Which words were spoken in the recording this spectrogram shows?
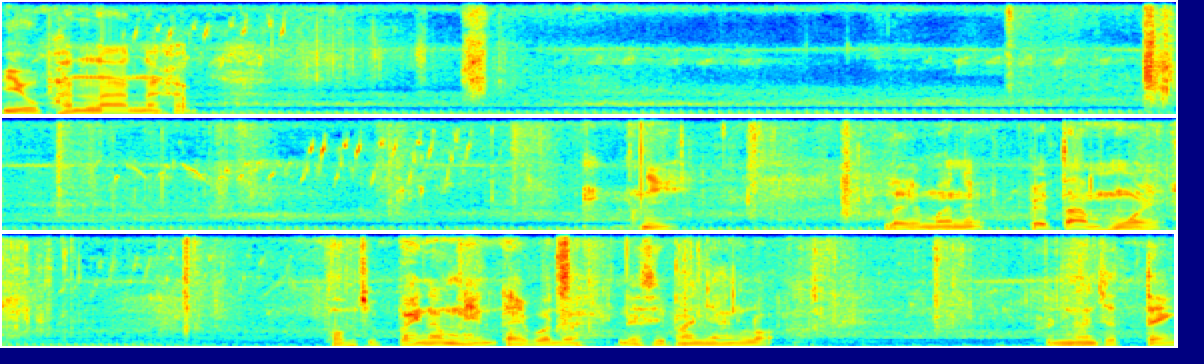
วิวพันล้านนะครับ นี่เลยมาเนี่ยไปตามห้วย ผมจะไปน้ำเห็นได้บ่ด้วยเดี๋ยวสิพายางหลาะเพื่อนน่าจะแต่ง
